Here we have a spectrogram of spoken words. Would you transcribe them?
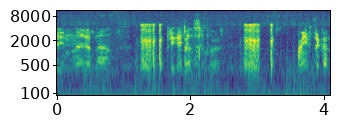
им, наверное, пригодился бы. Они в прикан,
